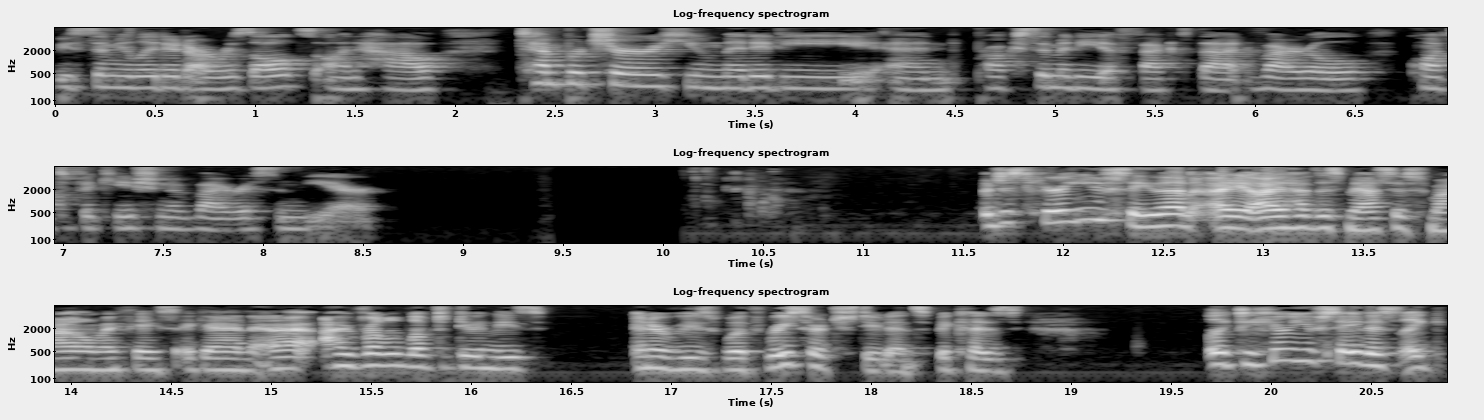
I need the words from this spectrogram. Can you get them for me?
we simulated our results on how temperature, humidity, and proximity affect that viral quantification of virus in the air. Just hearing you say that, I, I have this massive smile on my face again. And I, I really loved doing these interviews with research students because, like, to hear you say this, like,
